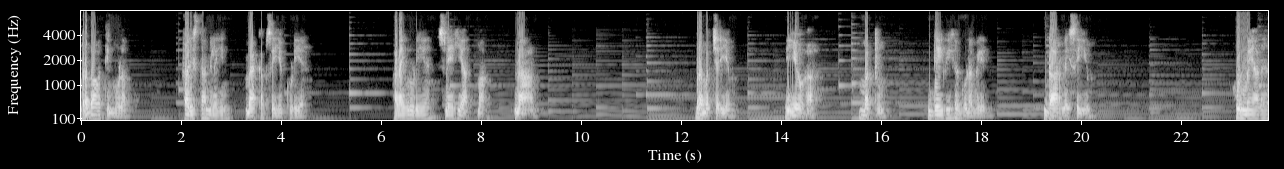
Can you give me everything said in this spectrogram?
பிரபாவத்தின் மூலம் பரிஸ்தா நிலையின் மேக்கப் செய்யக்கூடிய அனைவருடைய சிநேகி ஆத்மா நான். பிரம்மச்சரியம் யோகா மற்றும் தெய்வீக குணங்களில் தாரணை செய்யும் உண்மையான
